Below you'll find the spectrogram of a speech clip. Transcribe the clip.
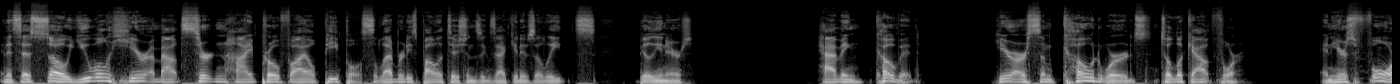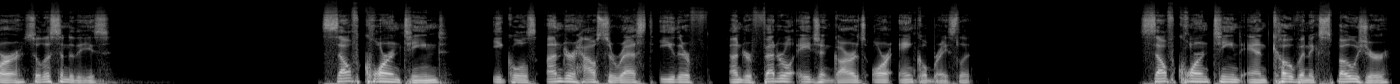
And it says, So you will hear about certain high profile people, celebrities, politicians, executives, elites, billionaires, having COVID. Here are some code words to look out for. And here's four. So listen to these self quarantined equals under house arrest, either under federal agent guards or ankle bracelet self quarantined and COVID exposure,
